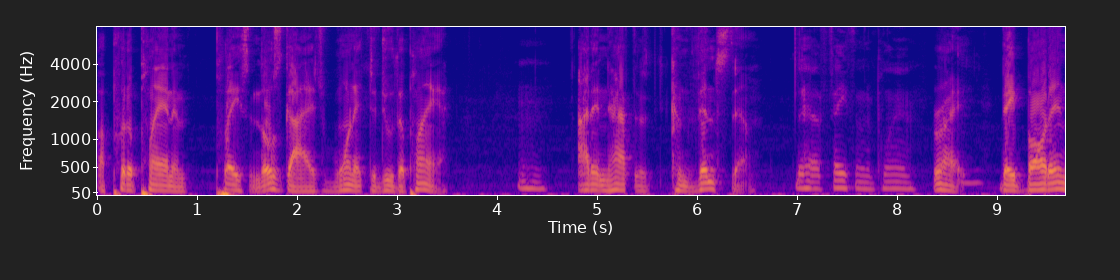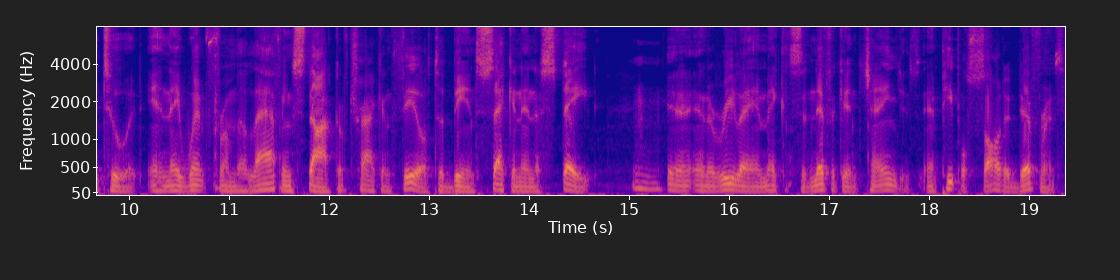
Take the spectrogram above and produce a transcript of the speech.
I put a plan in place, and those guys wanted to do the plan. Mm-hmm. I didn't have to convince them. They have faith in the plan. Right. They bought into it and they went from the laughing stock of track and field to being second in the state in, in a relay and making significant changes. And people saw the difference.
